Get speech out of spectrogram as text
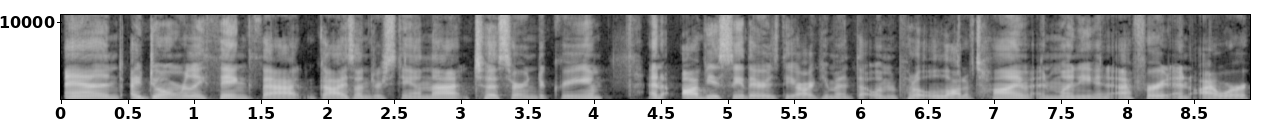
And I don't really think that guys understand that to a certain degree. And obviously, there is the argument that women put a lot of time and money and effort and our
